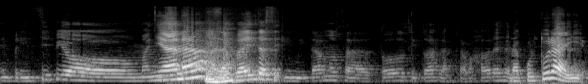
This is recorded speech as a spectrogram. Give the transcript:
en principio mañana a las 20, así que invitamos a todos y todas las trabajadoras de la cultura y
